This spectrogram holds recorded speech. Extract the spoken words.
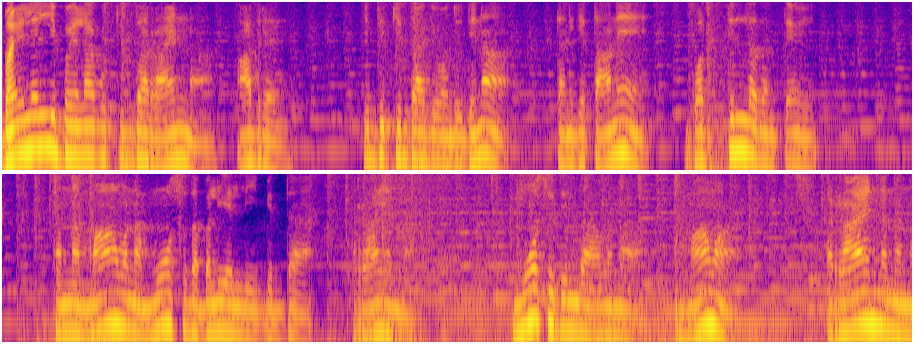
ಬಯಲಲ್ಲಿ ಬಯಲಾಗುತ್ತಿದ್ದ ರಾಯಣ್ಣ, ಆದರೆ ಇದ್ದಕ್ಕಿದ್ದಾಗಿ ಒಂದು ದಿನ ತನಗೆ ತಾನೇ ಗೊತ್ತಿಲ್ಲದಂತೆ ತನ್ನ ಮಾವನ ಮೋಸದ ಬಲಿಯಲ್ಲಿ ಬಿದ್ದ ರಾಯಣ್ಣ. ಮೋಸದಿಂದ ಅವನ ಮಾವ ರಾಯಣ್ಣನ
